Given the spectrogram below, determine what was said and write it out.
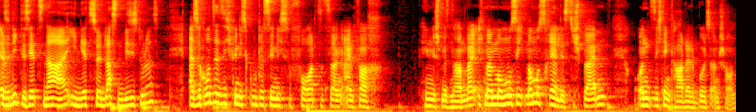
also liegt es jetzt nahe, ihn jetzt zu entlassen. Wie siehst du das? Also grundsätzlich finde ich es gut, dass sie nicht sofort sozusagen einfach hingeschmissen haben, weil ich meine, man muss, man muss realistisch bleiben und sich den Kader der Bulls anschauen.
